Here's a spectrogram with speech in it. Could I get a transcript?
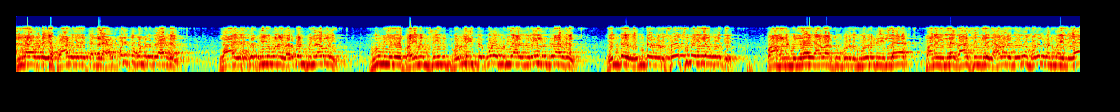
அல்லாவுடைய பாதையிலே தங்களை அர்ப்பணித்துக் கொண்டிருக்கிறார்கள். லா எஸ்தீவுன லர்பன் பில்லர்லி பூமியிலே பயணம் செய்து பொருளைத்த கூட முடியாத நிலையில் இருக்கிறார்கள். எந்த எந்த ஒரு சோர்ஸுமே இல்லை உங்களுக்கு. வாகனம் இல்ல வியாபாரத்துக்கு போறதுக்கு முதலீடு இல்ல பணம் இல்ல காசு இல்ல வியாபாரம் செய்யறது முதல் வேணுமா இல்லையா?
